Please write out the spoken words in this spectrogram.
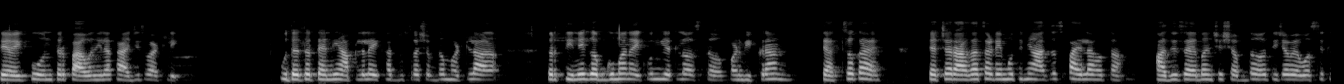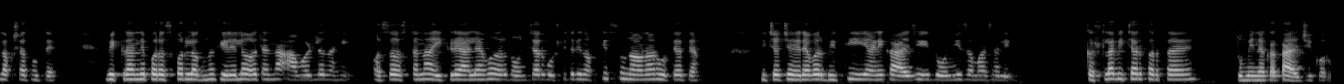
ते ऐकून तर पावनीला काळजीच वाटली. उद्या जर त्यांनी आपल्याला एखाद दुसरा शब्द म्हटला तर तिने गपगुमान ऐकून घेतलं असतं. पण विक्रांत त्याचं काय? त्याच्या रागाचा डेमो तिने आजच पाहिला होता. आजी साहेबांचे शब्द तिच्या व्यवस्थित लक्षात होते. विक्रांतने परस्पर लग्न केलेलं त्यांना आवडलं नाही. असं असताना इकडे आल्यावर दोन चार गोष्टी तरी नक्कीच सुनावणार होत्या त्या. तिच्या चेहऱ्यावर भीती आणि काळजी दोन्ही जमा झाली. कसला विचार करताय? तुम्ही नका काळजी करू.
